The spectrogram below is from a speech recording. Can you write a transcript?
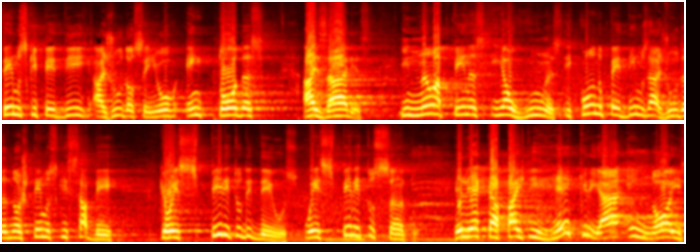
Temos que pedir ajuda ao Senhor em todas as áreas e não apenas em algumas. E quando pedimos ajuda, nós temos que saber que o Espírito de Deus, o Espírito Santo, ele é capaz de recriar em nós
